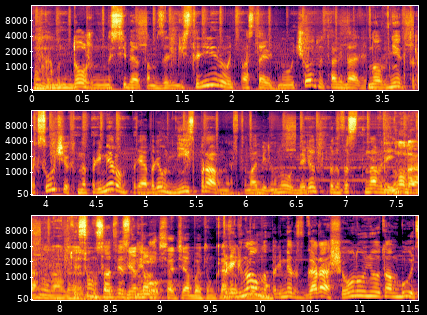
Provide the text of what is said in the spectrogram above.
он как бы должен на себя там зарегистрировать, поставить на учет и так далее. Но в некоторых случаях, например, он приобрел неисправный автомобиль, он его берет под восстановление. ну да. То есть он, соответственно, Я тоже, кстати, об этом пригнал, думал. например, в гараж, и он у него там будет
